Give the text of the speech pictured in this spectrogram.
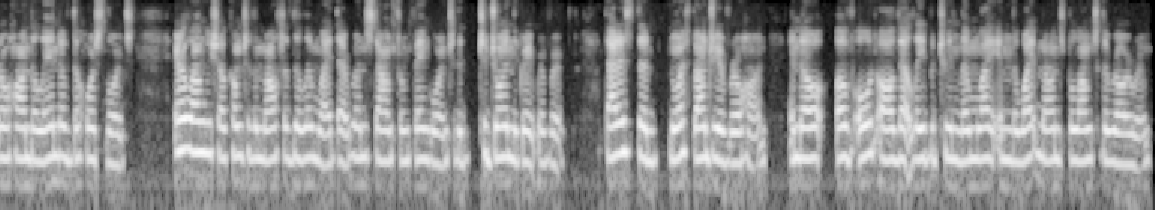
Rohan, the land of the horse lords. Ere long we shall come to the mouth of the Limlight that runs down from Fangorn to, the, to join the great river. That is the north boundary of Rohan, and of old all that lay between Limlight and the White Mountains belonged to the Rohirrim.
